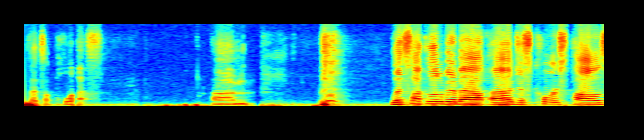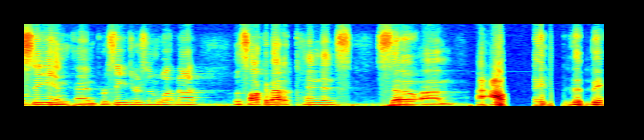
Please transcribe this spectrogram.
that's a plus. Um, let's talk a little bit about uh, just course policy and, and procedures and whatnot. Let's talk about attendance. So um, I, I the big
